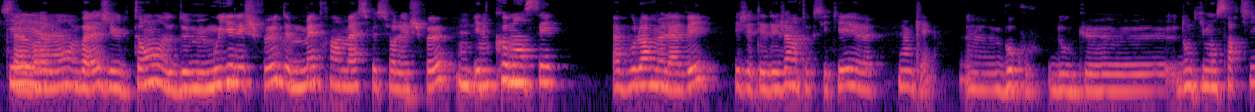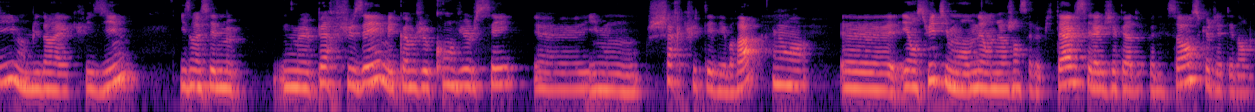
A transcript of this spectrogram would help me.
ça vraiment, voilà, j'ai eu le temps de me mouiller les cheveux, de me mettre un masque sur les cheveux mhm. et de commencer à vouloir me laver. Et j'étais déjà intoxiquée euh, euh, beaucoup. Donc, euh, donc ils m'ont sorti, ils m'ont mis dans la cuisine. Ils ont essayé de me, me perfuser, mais comme je convulsais, euh, ils m'ont charcuté les bras. Ouais. Euh, et ensuite, ils m'ont emmené en urgence à l'hôpital. C'est là que j'ai perdu connaissance, que j'étais dans le-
